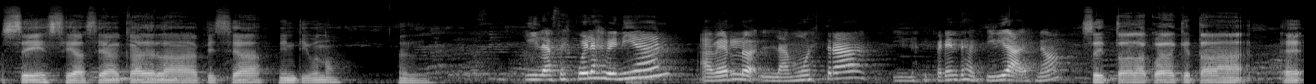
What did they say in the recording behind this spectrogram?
Sí, sí, hacia acá de la PCA 21. El- Y las escuelas venían a ver lo- la muestra y las diferentes actividades, ¿no? Sí, toda la cuadra que estaba eh,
